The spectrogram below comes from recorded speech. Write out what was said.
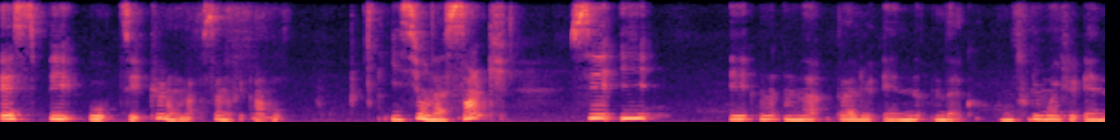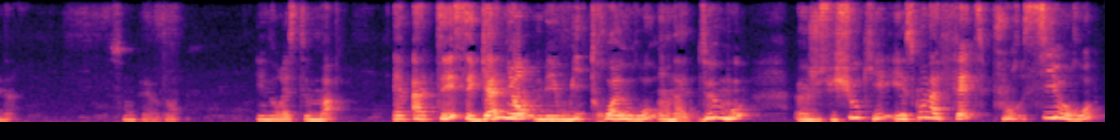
S-P-O-T que l'on a. Ça nous fait un mot. Ici, on a 5. C-I et on n'a pas le N. D'accord. Donc tous les mots avec le N sont perdants. Il nous reste MA. M-A-T, c'est gagnant, mais oui, 3 euros, on a deux mots. Euh, je suis choquée. Et est-ce qu'on a fait pour 6 euros?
